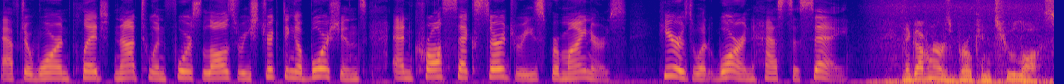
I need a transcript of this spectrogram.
after Warren pledged not to enforce laws restricting abortions and cross sex surgeries for minors. Here's what Warren has to say. The governor has broken two laws.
